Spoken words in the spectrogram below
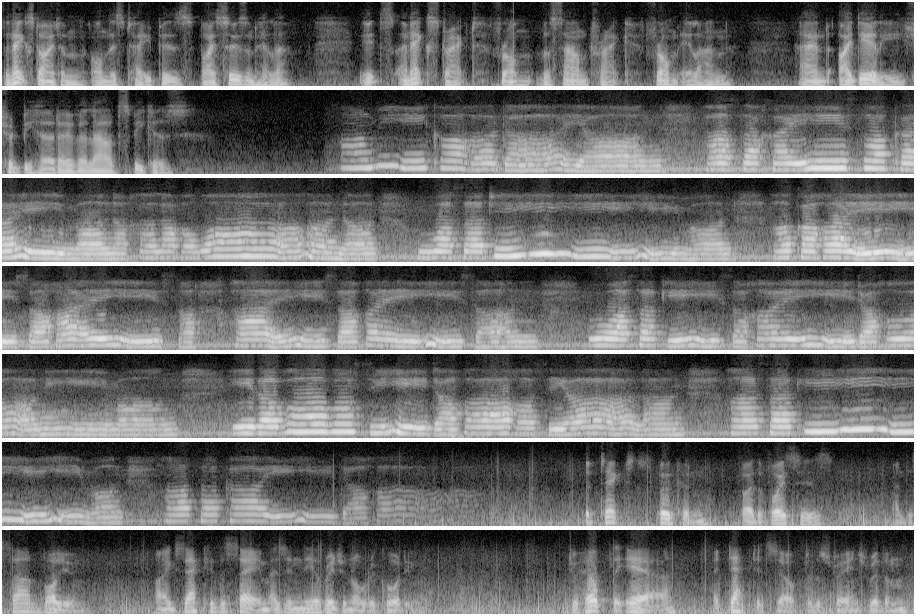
The next item on this tape is by Susan Hiller. It's an extract from the soundtrack from Elan and ideally should be heard over loudspeakers. San Wasaki sahay dahwaniman Ida vavasi dahasialan Hasakiman Hasakai daha The text spoken by the voices and the sound volume are exactly the same as in the original recording. To help the ear adapt itself to the strange rhythm,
